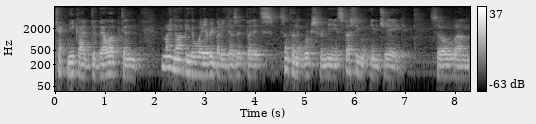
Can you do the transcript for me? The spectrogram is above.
technique I've developed and might not be the way everybody does it, but it's something that works for me, especially in jade. So um,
